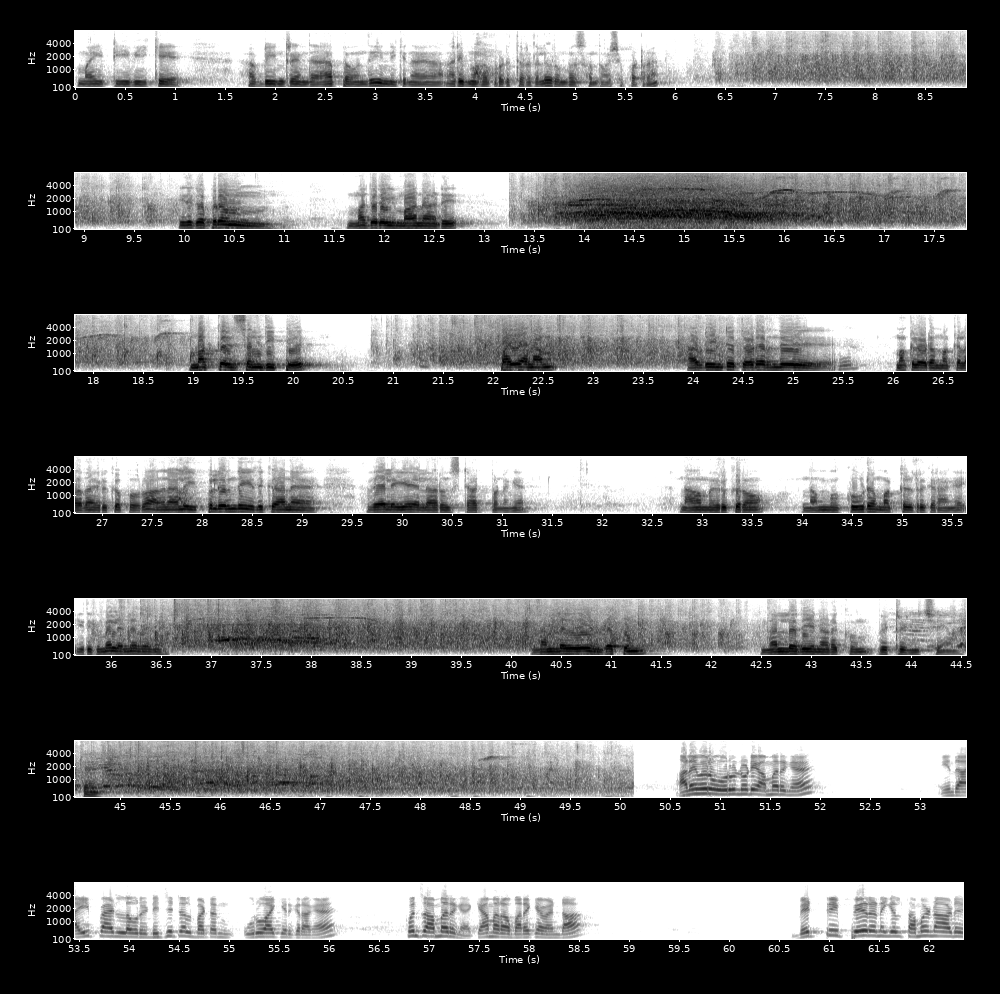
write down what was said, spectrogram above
மை டிவிகே அப்படின்ற இந்த ஆப்பை வந்து இன்றைக்கி நான் அறிமுகப்படுத்துறதுல ரொம்ப சந்தோஷப்படுறேன். இதுக்கப்புறம் மதுரை மாநாடு. மக்கள் சந்திப்பு. பயணம் அப்படின்ட்டு தொடர்ந்து மக்களோட மக்களாக தான் இருக்க போகிறோம் அதனால் இப்போலேருந்து இதுக்கான வேலையை எல்லாரும் ஸ்டார்ட் பண்ணுங்கள் நாம் இருக்கிறோம். நம்ம கூட மக்கள் இருக்கிறாங்க. இதுக்கு மேலே என்ன வேணும்? நல்லதே நடக்கும். நல்லதே நடக்கும். வெற்றி நிச்சயம். தேங்க்யூ அனைவரும் ஒரு நொடி அமருங்க. இந்த ஐபேடில் ஒரு டிஜிட்டல் பட்டன் உருவாக்கி இருக்கிறாங்க கொஞ்சம் அமருங்க. கேமரா மறைக்க வேண்டாம். வெற்றி பேரணியில் தமிழ்நாடு.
